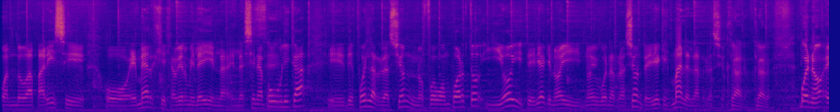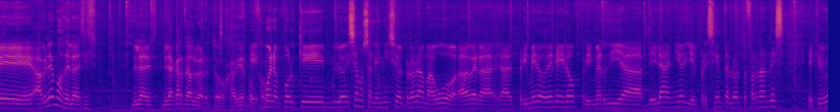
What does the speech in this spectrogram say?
cuando aparece o emerge Javier Milei en la, en la escena pública, eh, después la relación no fue a buen puerto y hoy te diría que no hay, no hay buena relación, te diría que es mala la relación. Claro, claro. Bueno, eh, hablemos de la decisión de la, carta de Alberto, Javier, por eh, favor. Bueno, porque lo decíamos al inicio del programa, hubo, a ver, a, primero de enero, primer día del año, y el presidente Alberto Fernández escribió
